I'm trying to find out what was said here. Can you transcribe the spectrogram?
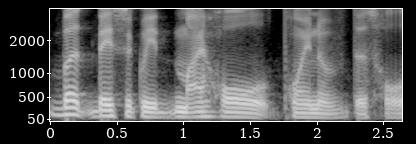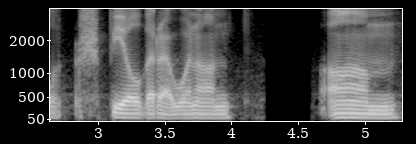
but basically my whole point of this whole spiel that I went on um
